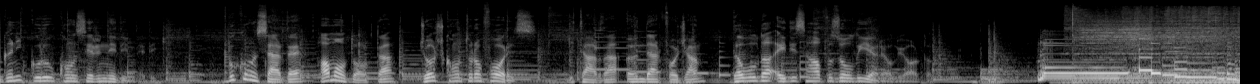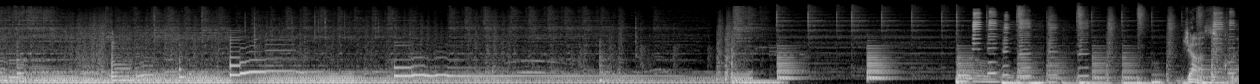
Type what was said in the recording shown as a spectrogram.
Organik Groove konserini dinledik. Bu konserde Hammond Org'da George Controforis, gitarda Önder Focan, davulda Edis Hafızoğlu yer alıyordu. Caz Kulübü.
